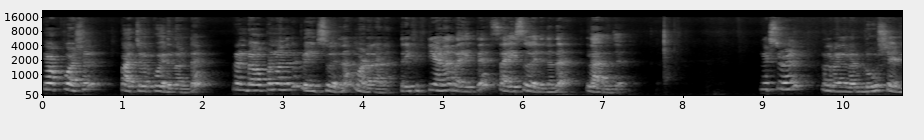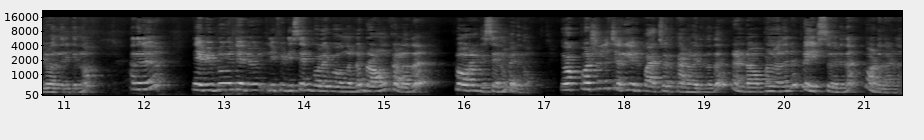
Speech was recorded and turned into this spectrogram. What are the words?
യോക്ക് പോർഷൻ പാച്ച് വർക്ക് വരുന്നുണ്ട്. ഫ്രണ്ട് ഓപ്പൺ വന്നിട്ട് പ്ലീറ്റ്സ് വരുന്ന മോഡലാണ് ത്രീ ഫിഫ്റ്റി ആണ് റേറ്റ് സൈസ് വരുന്നത് ലാർജ് നെക്സ്റ്റ് വൺ നല്ല ഭയങ്കര ബ്ലൂ ഷെയ്ഡിൽ വന്നിരിക്കുന്നു. അതിൽ നേവി ബ്ലൂവിന്റെ ഒരു ലിഫി ഡിസൈൻ പോലെ പോകുന്നുണ്ട്. ബ്രൗൺ കളറ് ഫ്ലോറൽ ഡിസൈനും വരുന്നു. യോക്ക് പോർഷനിൽ ചെറിയൊരു പാച്ച് വർക്കാണ് വരുന്നത്. ഫ്രണ്ട് ഓപ്പൺ വന്നിട്ട് പ്ലീറ്റ്സ് വരുന്ന മോഡലാണ്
